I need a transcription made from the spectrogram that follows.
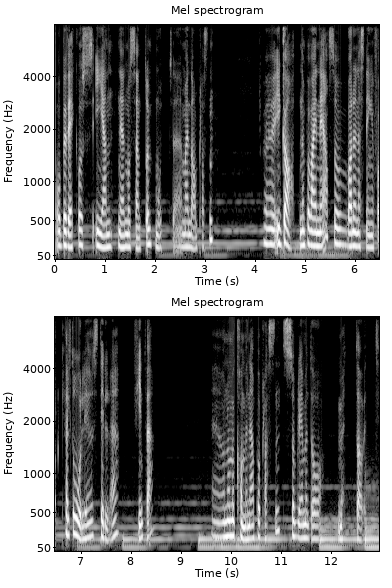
og beveger oss igjen ned mot sentrum, mot Maidanplassen. I gatene på vei ned så var det nesten ingen folk. Helt rolig og stille, fint vær. Og når vi kommer ned på plassen, så blir vi da møtt av et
